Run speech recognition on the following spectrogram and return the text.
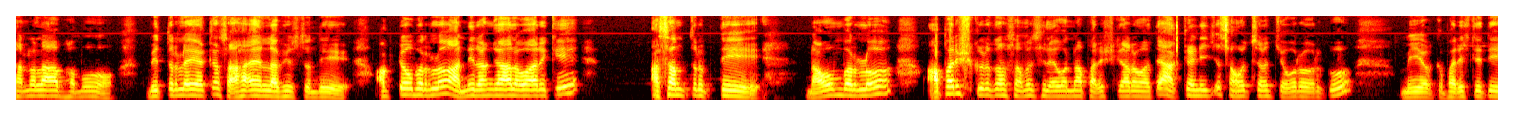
ధనలాభము మిత్రుల యొక్క సహాయం లభిస్తుంది. అక్టోబర్లో అన్ని రంగాల వారికి అసంతృప్తి. నవంబర్లో అపరిష్కృత సమస్యలు ఏమన్నా పరిష్కారం అయితే అక్కడి నుంచి సంవత్సరం చివరి వరకు మీ యొక్క పరిస్థితి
